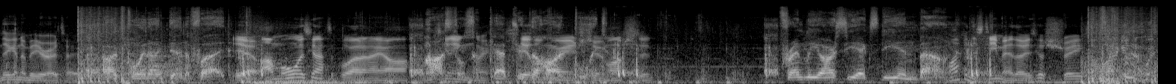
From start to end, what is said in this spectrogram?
They're gonna be rotated. Hardpoint identified. Yeah, I'm always gonna have to pull out an AR. I'm Hostiles getting have like, captured the long range hardpoint. too much, dude. Friendly RCXD inbound. I inbound. like his teammate though. He's got streaks. I like Get it. that weapon.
